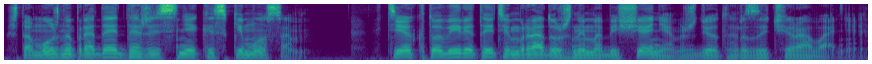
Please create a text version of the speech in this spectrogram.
Что можно продать даже снег эскимосам. Тех, кто верит этим радужным обещаниям, ждет разочарование.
